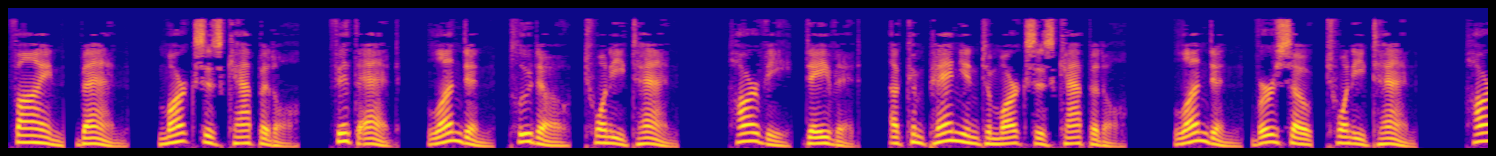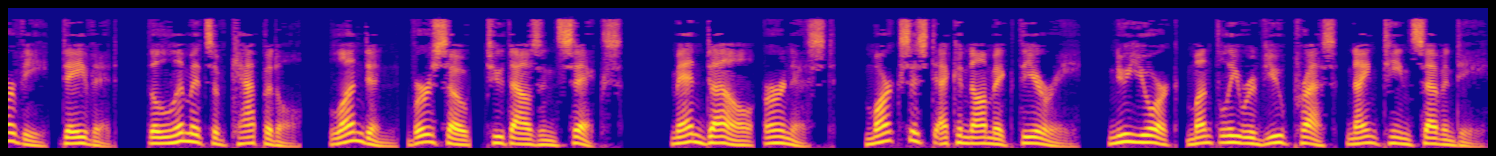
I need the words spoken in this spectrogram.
Fine, Ben. Marx's Capital. 5th ed. London, Pluto, 2010. Harvey, David. A Companion to Marx's Capital. London, Verso, 2010. Harvey, David. The Limits of Capital. London, Verso, 2006. Mandel, Ernest. Marxist Economic Theory. New York, Monthly Review Press, 1970.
